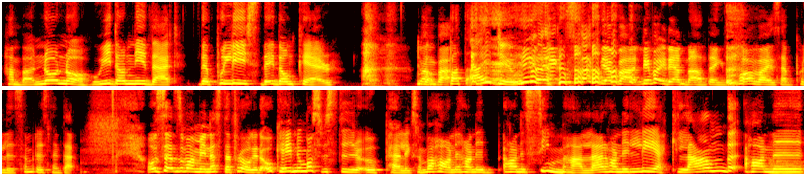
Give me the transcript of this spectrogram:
Han bara, no no, we don't need that, the police they don't care. Man bara, "But I do." Exakt, jag bara, det var ju det enda han tänkte på, var ju så här, polisen bryr sig inte. Och sen så var min nästa fråga, okej nu måste vi styra upp här liksom, vad har ni, har ni, har ni simhallar, har ni lekland, har ni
